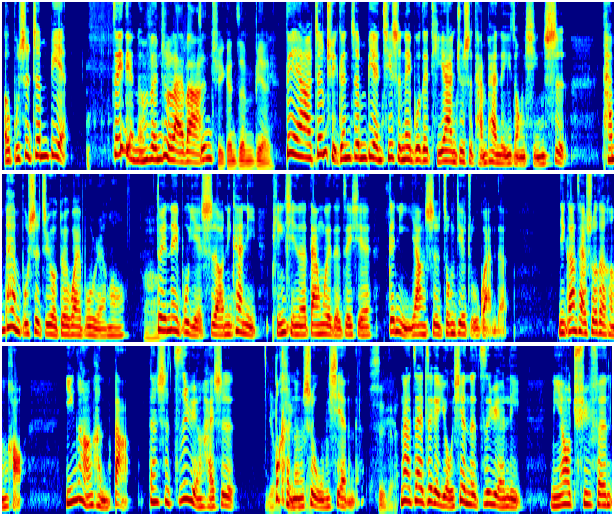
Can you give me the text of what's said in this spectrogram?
而不是争辩，这一点能分出来吧？争取跟争辩，对呀，争取跟争辩，其实内部的提案就是谈判的一种形式。谈判不是只有对外部人哦。对内部也是啊，你看你平行的单位的这些跟你一样是中介主管的，你刚才说的很好，银行很大，但是资源还是不可能是无限的。是的。那在这个有限的资源里，你要区分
